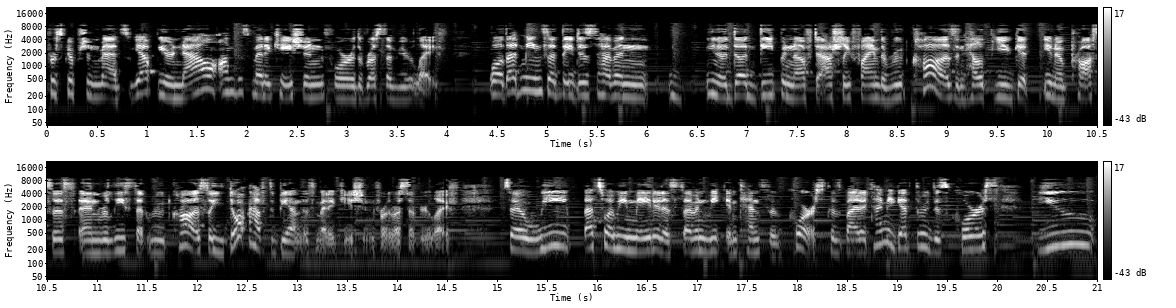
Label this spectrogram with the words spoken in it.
prescription meds, yep, you're now on this medication for the rest of your life. Well, that means that they just haven't you know, dug deep enough to actually find the root cause and help you get, you know, process and release that root cause so you don't have to be on this medication for the rest of your life. So we, that's why we made it a seven week intensive course because by the time you get through this course, you,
